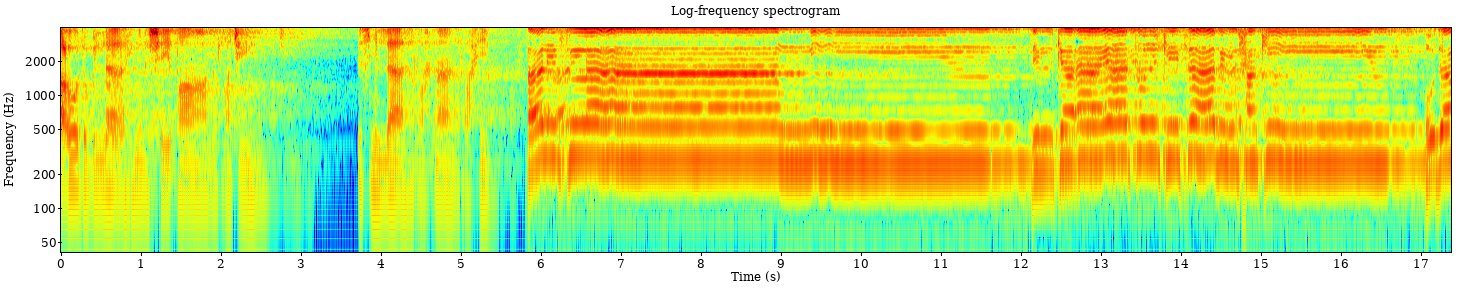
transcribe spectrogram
أعوذ بالله من الشيطان الرجيم. بسم الله الرحمن الرحيم. ألف لام ميم. تلك آيات الكتاب الحكيم. هدى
